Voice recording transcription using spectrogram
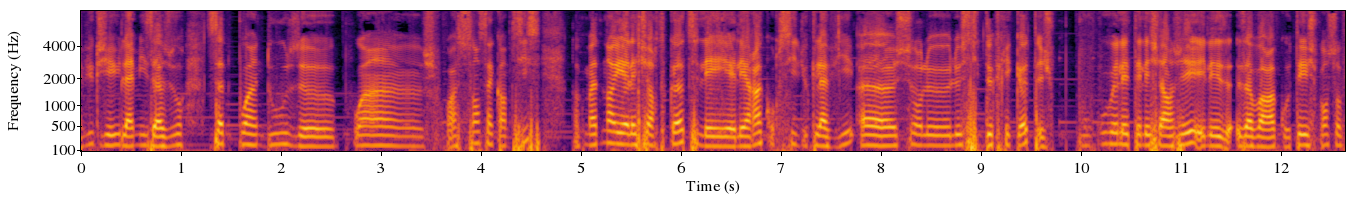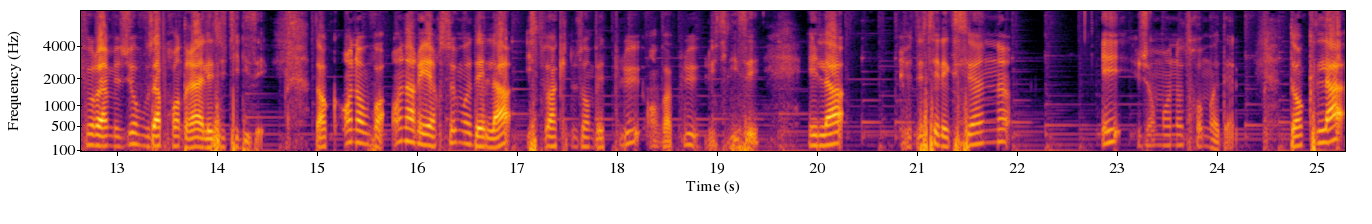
vu que j'ai eu la mise à jour 7.12. Euh, je crois 156. Donc maintenant, il y a les shortcuts, les, les raccourcis du clavier sur le, le, site de Cricut. Vous pouvez les télécharger et les avoir à côté. je pense au fur et à mesure, vous apprendrez à les utiliser. Donc, on envoie en arrière ce modèle-là, histoire qu'il nous embête plus. On va plus l'utiliser. Et là, je désélectionne et j'ai mon autre modèle. Donc là,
